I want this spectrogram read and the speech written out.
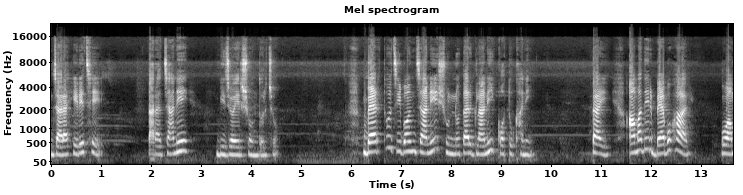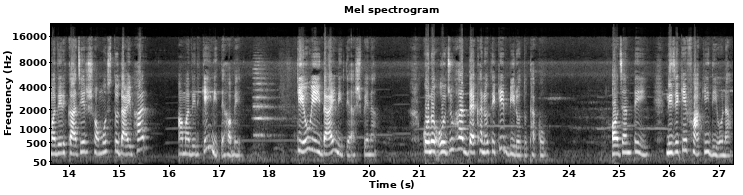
যারা হেরেছে তারা জানে বিজয়ের সৌন্দর্য। ব্যর্থ জীবন জানে শূন্যতার গ্লানি কতখানি। তাই আমাদের ব্যবহার ও আমাদের কাজের সমস্ত দায়ভার আমাদেরকেই নিতে হবে। কেউ এই দায় নিতে আসবে না। কোনো অজুহাত দেখানো থেকে বিরত থাকো। অজান্তেই নিজেকে ফাঁকি দিও না।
